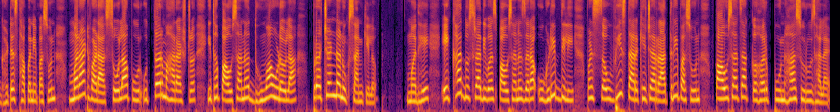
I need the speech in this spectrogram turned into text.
घटस्थापनेपासून मराठवाडा सोलापूर उत्तर महाराष्ट्र इथं पावसानं धुवा उडवला प्रचंड नुकसान केलं. मध्ये एखाद दुसरा दिवस पावसानं जरा उघडीप दिली पण सव्वीस तारखेच्या रात्रीपासून पावसाचा कहर पुन्हा सुरू झालाय.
